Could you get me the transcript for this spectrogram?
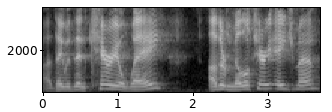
Uh, they would then carry away other military age men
